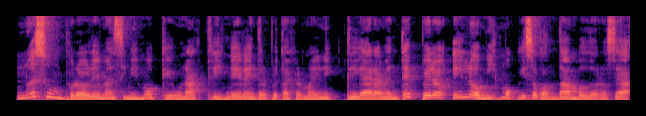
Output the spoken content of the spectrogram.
no es un problema en sí mismo que una actriz negra interprete a Hermione claramente, pero es lo mismo que hizo con Dumbledore, o sea,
